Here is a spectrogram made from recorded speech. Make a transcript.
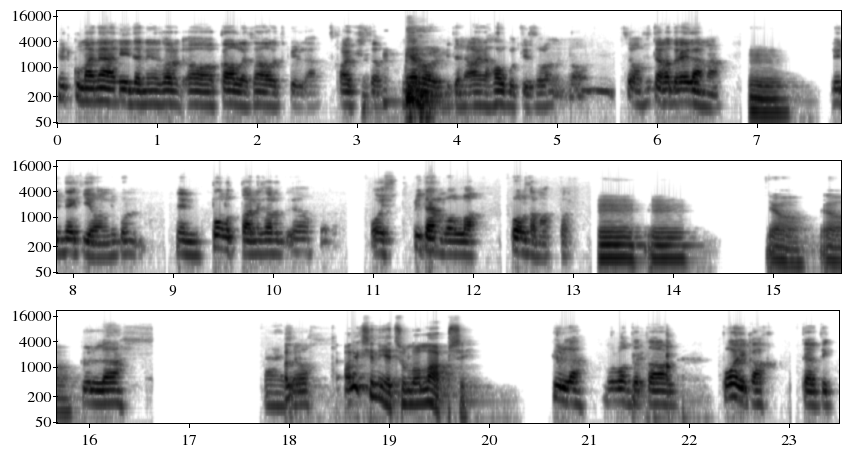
nyt kun mä näen niitä, niin sanon, että Kalle, sä olet kyllä kaikista neroilla, miten ne aina haukutti sulla. No, se on sitä kato elämää. Mm nyt nekin on, niin kun ne polttaa, niin sanot, että olisi pitänyt olla poltamatta. Mm, mm. Joo, joo. Kyllä. Näin Ol, se on. Oliko se niin, että sulla on lapsi? Kyllä. Mulla on tota, poika, käytti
